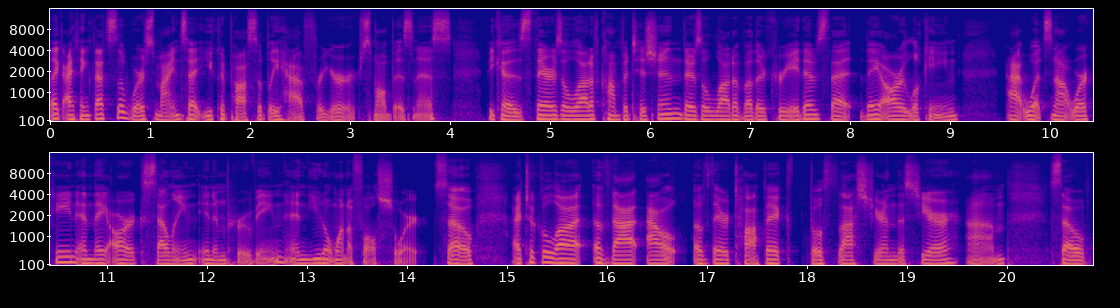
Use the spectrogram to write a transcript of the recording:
like i think that's the worst mindset you could possibly have for your small business because there's a lot of competition there's a lot of other creatives that they are looking at what's not working and they are excelling in improving and you don't want to fall short. So I took a lot of that out of their topic both last year and this year. Um, so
